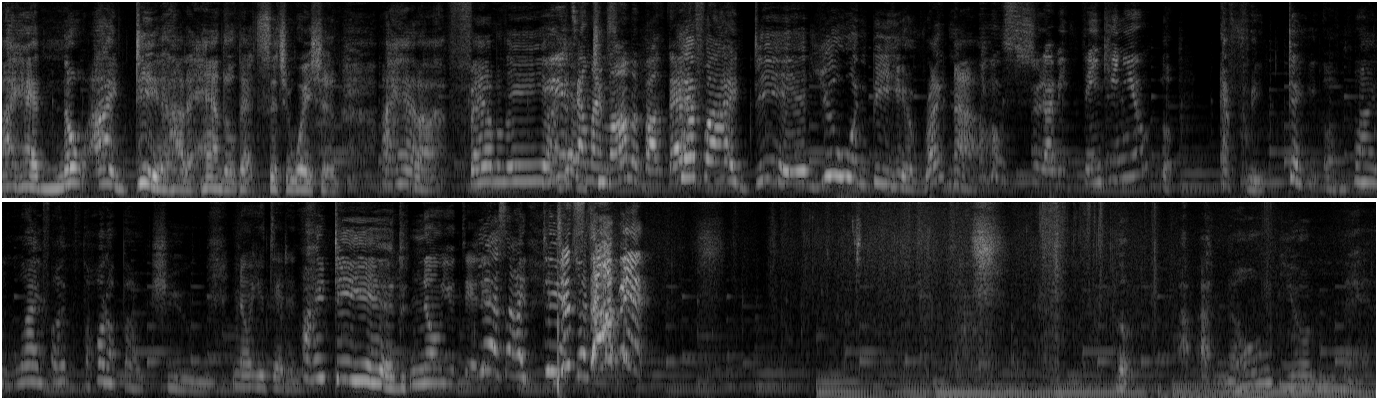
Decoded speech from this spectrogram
I had no idea how to handle that situation. I had a family. You I didn't tell my two mom about that. If I did, you wouldn't be here right now. Oh, should I be thanking you? Look, every day of my life I've thought about you. No, you didn't. I did. No, you didn't. Yes, I did. Just stop it! Look, I, I know you're mad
